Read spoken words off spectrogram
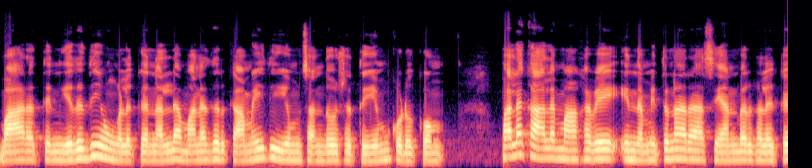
வாரத்தின் இறுதி உங்களுக்கு நல்ல மனதிற்கு அமைதியும் சந்தோஷத்தையும் கொடுக்கும். பல காலமாகவே இந்த மிதுன ராசி அன்பர்களுக்கு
